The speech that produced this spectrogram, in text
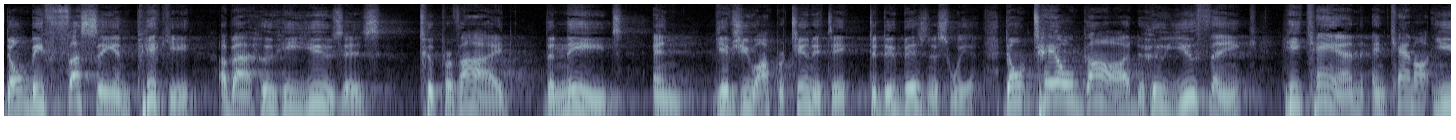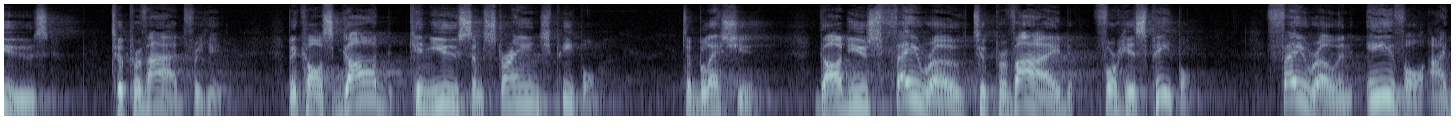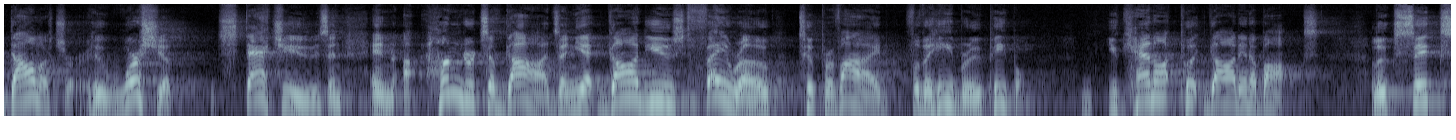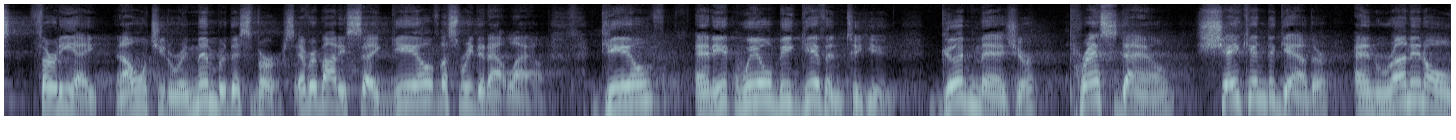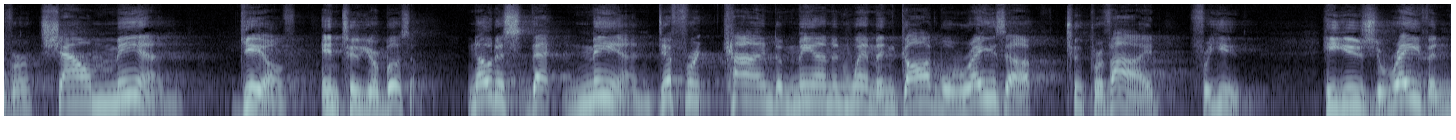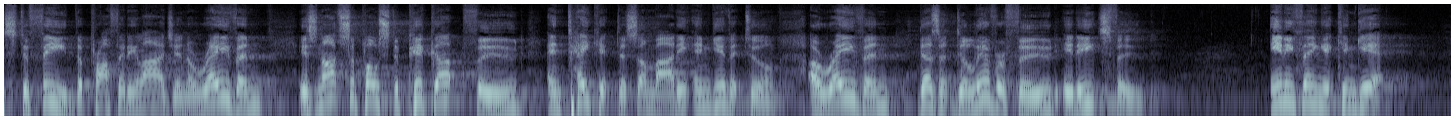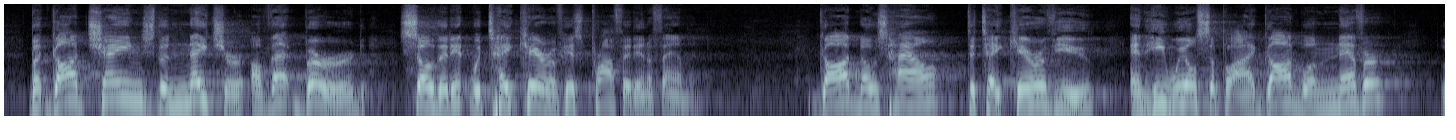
Don't be fussy and picky about who he uses to provide the needs and gives you opportunity to do business with. Don't tell God who you think he can and cannot use to provide for you. Because God can use some strange people to bless you. God used Pharaoh to provide for his people. Pharaoh, an evil idolater who worshiped statues and, and uh, hundreds of gods, and yet God used Pharaoh to provide for the Hebrew people. You cannot put God in a box. Luke 6 38. And I want you to remember this verse. Everybody say, Give. Let's read it out loud. Give, and it will be given to you. Good measure, pressed down, shaken together, and running over, shall men give into your bosom. Notice that men, different kind of men and women, God will raise up to provide for you. He used ravens to feed the prophet Elijah. And a raven is not supposed to pick up food and take it to somebody and give it to them. A raven doesn't deliver food, it eats food. Anything it can get. But God changed the nature of that bird so that it would take care of his prophet in a famine. God knows how to take care of you and he will supply. God will never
